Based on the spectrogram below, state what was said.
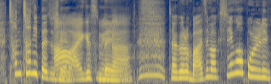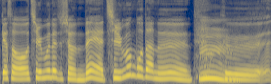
천천히 빼주세요. 아, 알겠습니다. 네. 자, 그럼 마지막 싱어볼님께서 질문해 주셨는데, 질문보다는 음. 그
